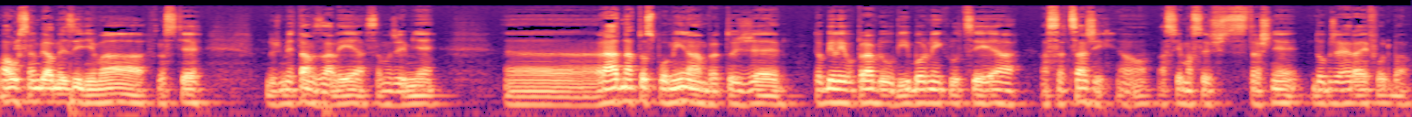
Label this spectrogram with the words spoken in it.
A už jsem byl mezi nimi a prostě už mě tam vzali a samozřejmě e, rád na to vzpomínám, protože to byli opravdu výborní kluci a, a srdcaři. Jo. A s těma se strašně dobře hraje fotbal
